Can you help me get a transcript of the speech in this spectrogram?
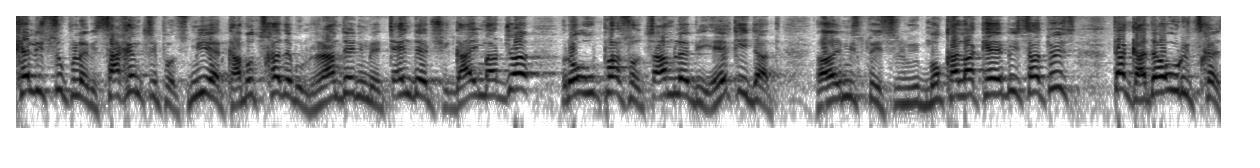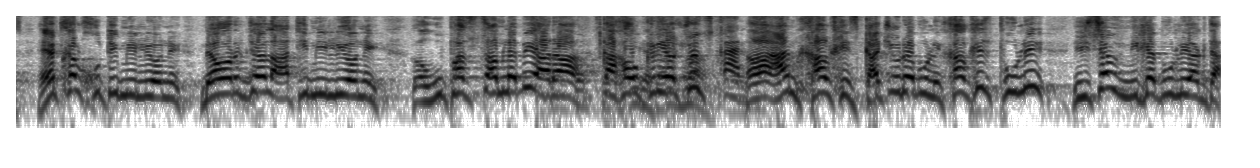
ხელისუფლების სახელმწიფოს მიერ გამოცხადებულ რამდენიმე ტენდერში გამარჯვა, რომ უფას უფასო წამლები ეყიდათ იმისთვის მოქალაქეებისათვის და გადაურიცხეს. ერთხელ 5 მილიონი მეორეჯერ 10 მილიონი უფასო წამლები არა კახაუქრიაშვილს ამ ხალხის გაჭირებული ხალხის ფული ისევ მიღებული აქვს და.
